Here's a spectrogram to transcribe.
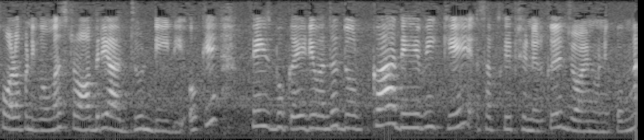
ஃபாலோ பண்ணிக்கோங்க. Strawberry Arjun DD okay Facebook ID வந்து துர்கா தேவி கே சப்ஸ்கிரிப்ஷன் இருக்குது ஜாயின் பண்ணிக்கோங்க.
